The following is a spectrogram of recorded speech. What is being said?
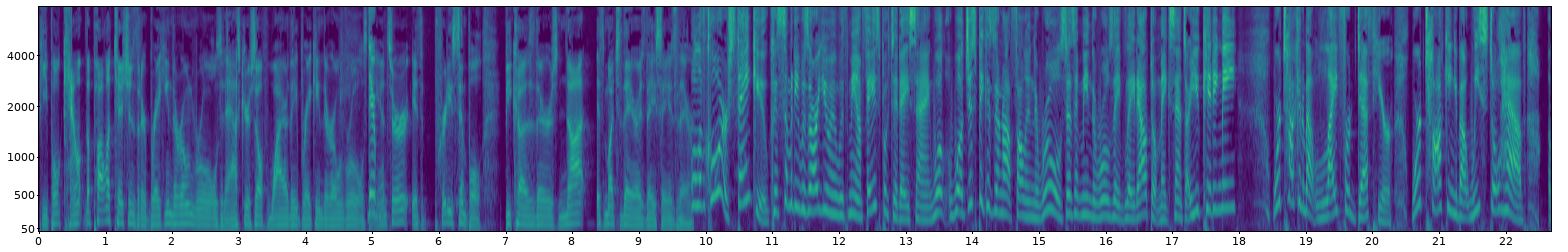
People count the politicians that are breaking their own rules and ask yourself why are they breaking their own rules? They're- the answer is pretty simple because there's not as much there as they say is there. Well, of course. Thank you. Because somebody was arguing with me on Facebook today saying, well, well, just because they're not following the rules doesn't mean the rules they've laid out don't make sense. Are you kidding me? We're talking about life or death here. We're talking about we still have. uh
